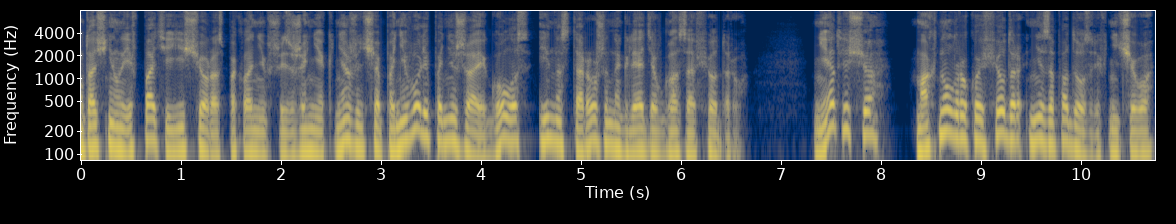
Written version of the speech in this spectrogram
Уточнил Евпатий, еще раз поклонившись жене княжича, поневоле понижая голос и настороженно глядя в глаза Федору. «Нет еще», — махнул рукой Федор, не заподозрив ничего.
